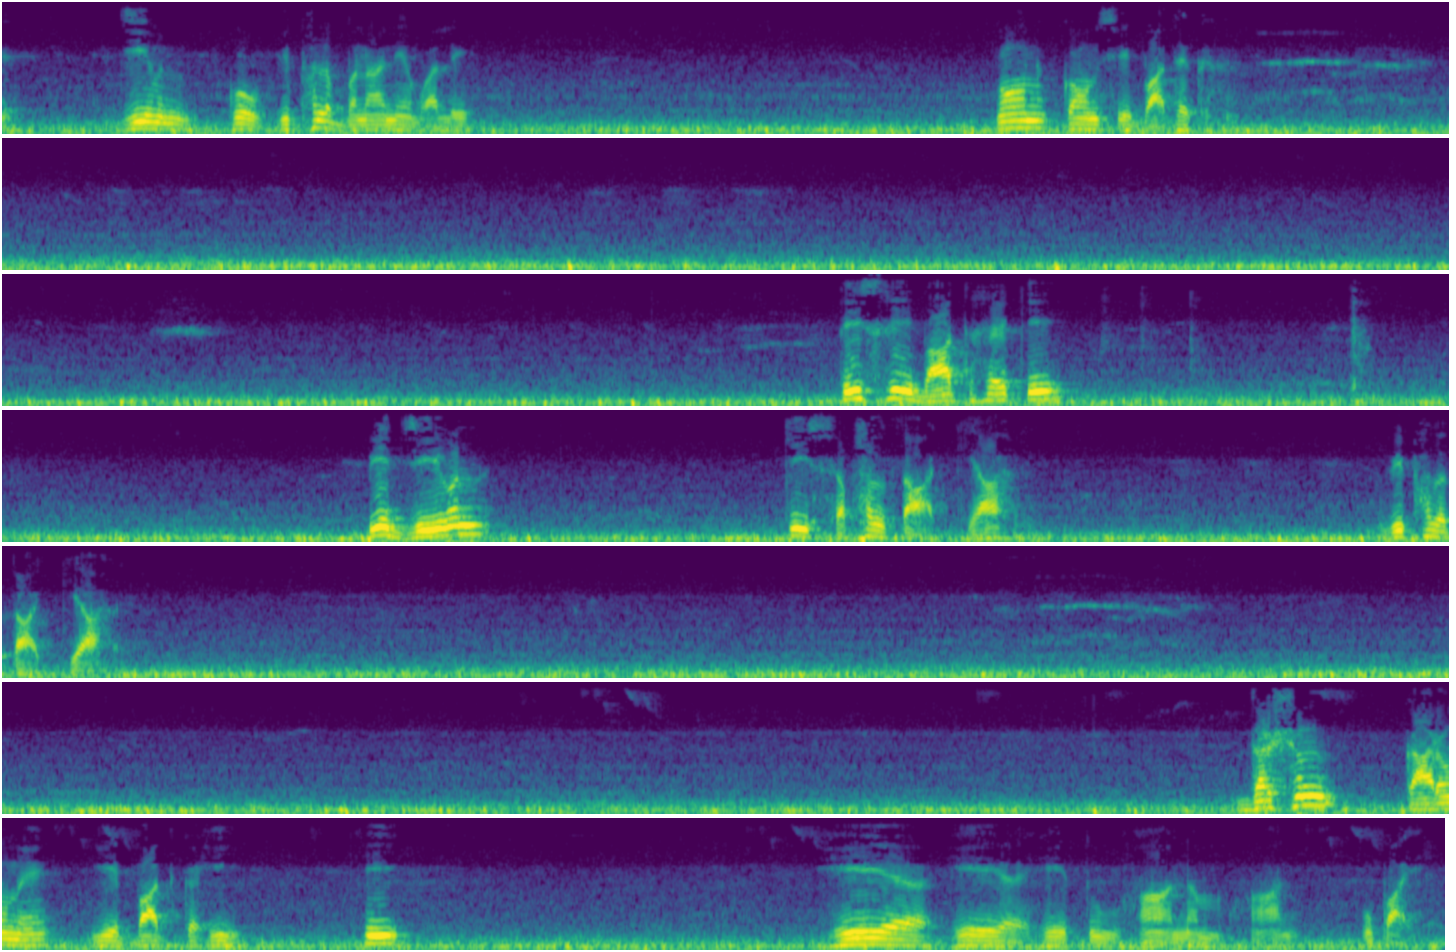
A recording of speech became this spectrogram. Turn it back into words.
जीवन को विफल बनाने वाले कौन कौन से बाधक हैं? तीसरी बात है कि ये जीवन की सफलता क्या है? विफलता क्या है? दर्शनकारों ने ये बात कही कि हेय हेय हेतु हानम हान उपाय।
